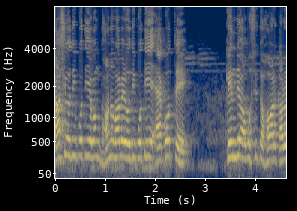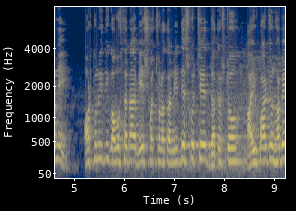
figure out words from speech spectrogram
রাশি অধিপতি এবং ধনভাবের অধিপতি একত্রে কেন্দ্রে অবস্থিত হওয়ার কারণে অর্থনৈতিক অবস্থাটা বেশ সচ্ছলতা নির্দেশ করছে। যথেষ্ট আয় উপার্জন হবে,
